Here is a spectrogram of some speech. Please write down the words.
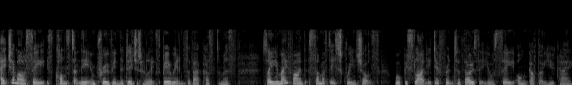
HMRC is constantly improving the digital experience of our customers, so you may find that some of these screenshots will be slightly different to those that you'll see on gov.uk.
